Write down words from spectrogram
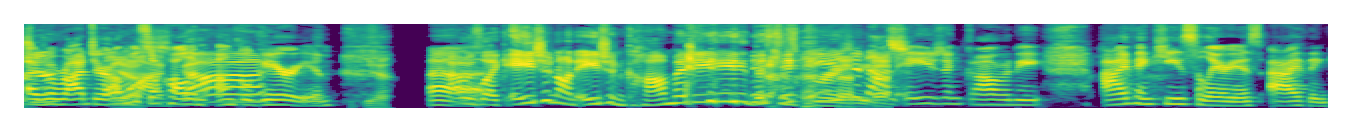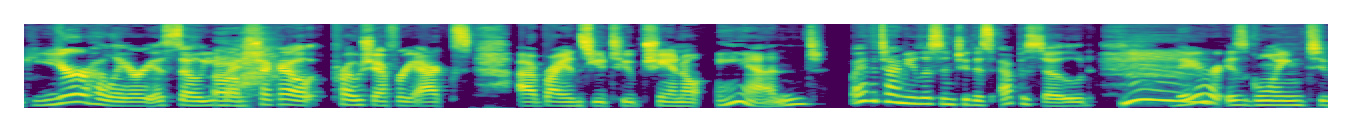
Roger? Uncle Roger. I Yeah. almost Oh my call him Uncle God. Gary. Yeah. I was Uh, like Asian on Asian comedy. This is great. Asian on Asian comedy. I think he's hilarious. I think you're hilarious. So you guys Ugh. check out Pro Chef Reacts, uh, Brian's YouTube channel. And by the time you listen to this episode, there is going to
